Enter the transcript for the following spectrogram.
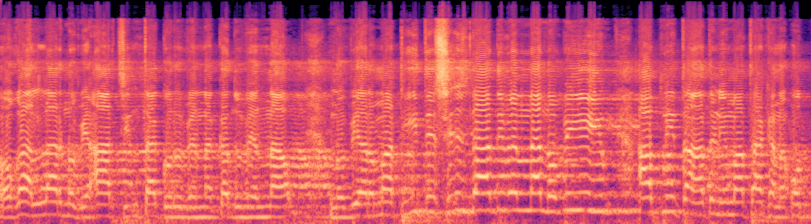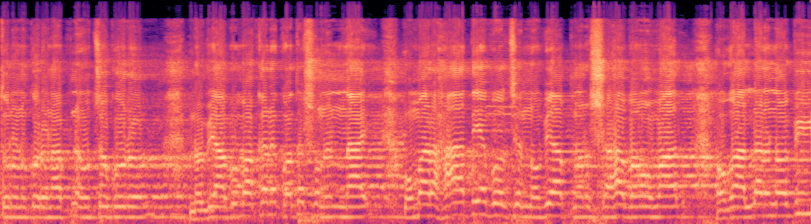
ওগো নবী, আর চিন্তা করবেন না না। নবী আর মাটিতে দিবেন না, নবী। আপনি করুন, আপনি উঁচু করুন। নবী কথা শুনেন নাই। হাত দিয়ে বলছেন, নবী, আপনার ওমার আল্লাহর নবী,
